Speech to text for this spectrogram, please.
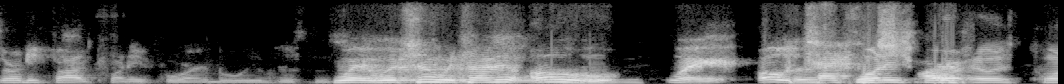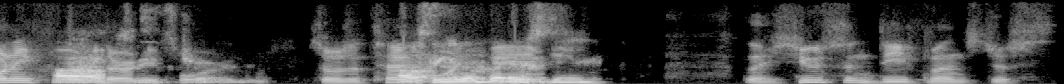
35, 24, I believe. This is Wait, which one are we talking? Oh, wait. Oh, It was 24, Chargers. it was 24 Ah, 34. Chargers. So it was a 10 I was thinking point of Bears game. game. the Houston defense just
